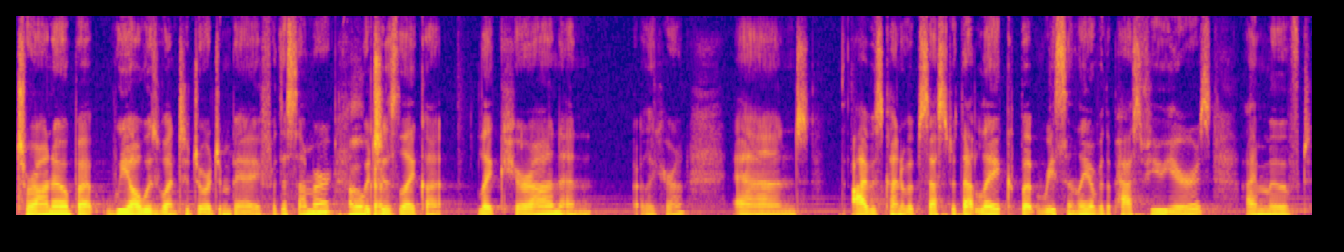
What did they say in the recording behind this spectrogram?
Toronto, but we always went to Georgian Bay for the summer, Oh, which is like a, Lake Huron and Lake Huron, and I was kind of obsessed with that lake. But recently, over the past few years, I moved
